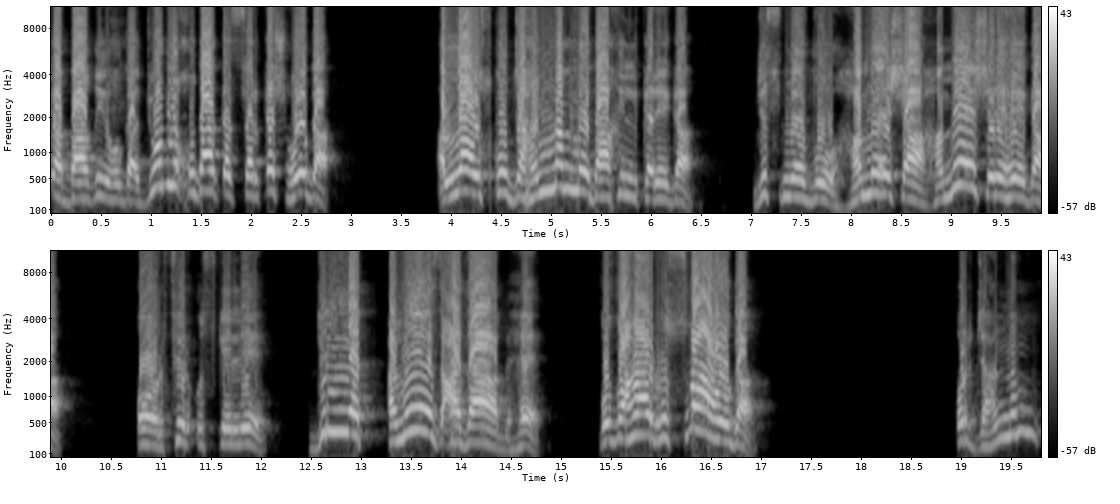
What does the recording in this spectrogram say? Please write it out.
کا باغی ہوگا، جو بھی خدا کا سرکش ہوگا، اللہ اس کو جہنم میں داخل کرے گا، جس میں وہ ہمیشہ ہمیش رہے گا۔ اور پھر اس کے لیے دلت امیز عذاب ہے۔ وہ وہاں رسوا ہوگا۔ اور جہنم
